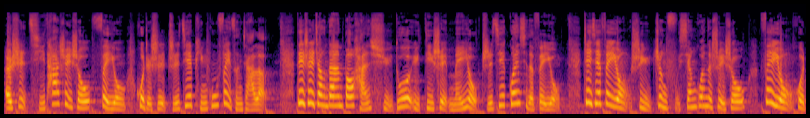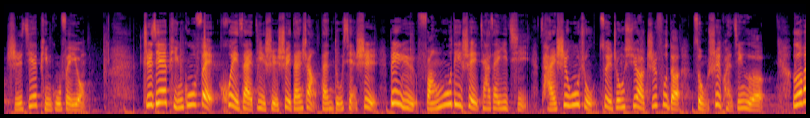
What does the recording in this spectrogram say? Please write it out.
而是其他税收费用或者是直接评估费增加了。地税账单包含许多与地税没有直接关系的费用，这些费用是与政府相关的税收费用或直接评估费用。直接评估费会在地税税单上单独显示，并与房屋地税加在一起，才是屋主最终需要支付的总税款金额。额外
